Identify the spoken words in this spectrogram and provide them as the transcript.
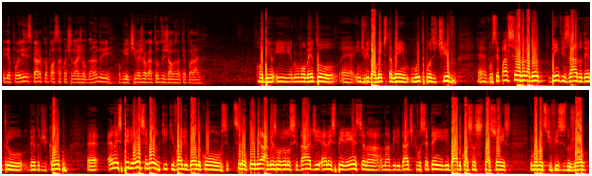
E depois espero que eu possa continuar jogando e o objetivo é jogar todos os jogos na temporada. Robinho, e num momento é, individualmente também muito positivo, é, você passa a ser um jogador bem visado dentro, dentro de campo. É, é, na experiência mesmo que, que vai lidando com. Se, se, não tem a mesma velocidade, é na experiência, na, na habilidade que você tem lidado com essas situações em momentos difíceis do jogo?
